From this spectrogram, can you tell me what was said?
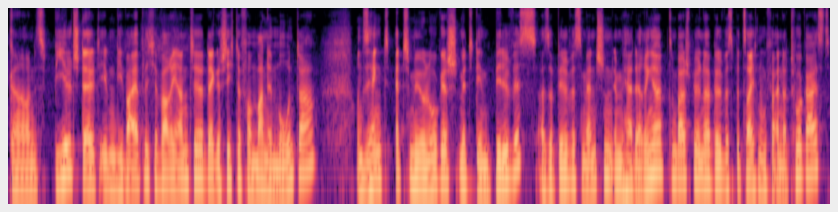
Genau, und das Biel stellt eben die weibliche Variante der Geschichte vom Mann im Mond dar. Und sie hängt etymologisch mit dem Bilvis, also Bilvis Menschen im Herr der Ringe zum Beispiel, ne? Bilvis Bezeichnung für einen Naturgeist,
